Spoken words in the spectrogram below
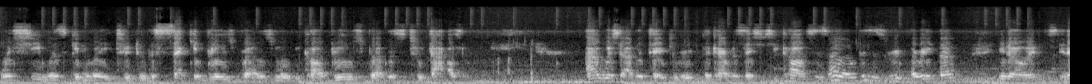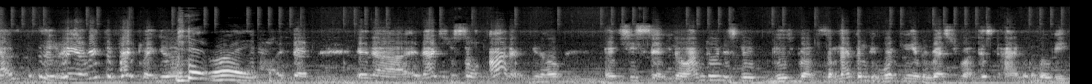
when she was getting ready to do the second Blues Brothers movie called Blues Brothers 2000. I wish I would take the, the conversation. She called. She says, "Hello, this is Aretha." You know, and you know, this is Aretha Franklin. You know, right. and uh, and I just was so honored, you know. And she said, you know, I'm doing this new Blues Brothers. I'm not going to be working in the restaurant this time in the movie.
